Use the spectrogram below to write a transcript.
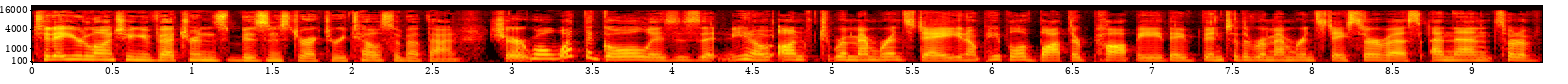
Today you're launching a veterans business directory. Tell us about that. Sure. Well, what the goal is is that you know on Remembrance Day, you know people have bought their poppy, they've been to the Remembrance Day service, and then sort of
